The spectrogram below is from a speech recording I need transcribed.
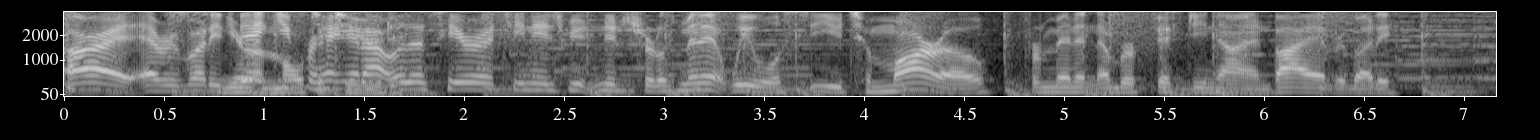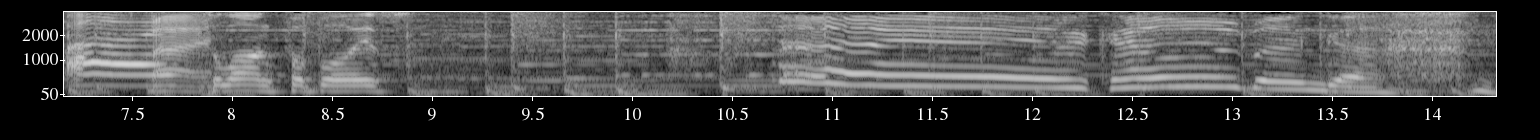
All right, everybody. You're thank you for hanging out with us here at Teenage Mutant Ninja Turtles Minute. We will see you tomorrow for minute number 59. Bye, everybody. Bye. Bye. So long, footboys. Cowabunga.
